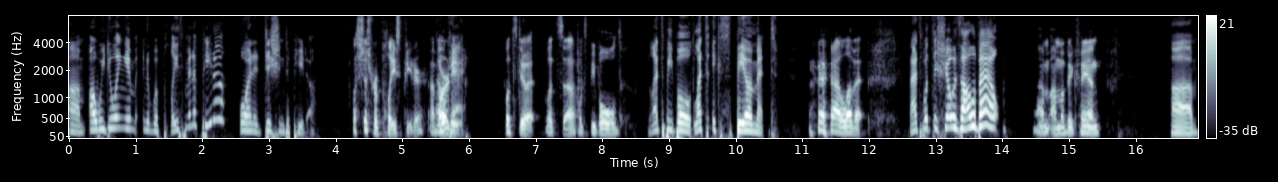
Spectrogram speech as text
Um, are we doing him in a replacement of Peter or in addition to Peter? Let's just replace Peter. I've Okay. already let's do it. Let's uh let's be bold. Let's be bold. Let's experiment. I love it. That's what the show is all about. I'm I'm a big fan. Um,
